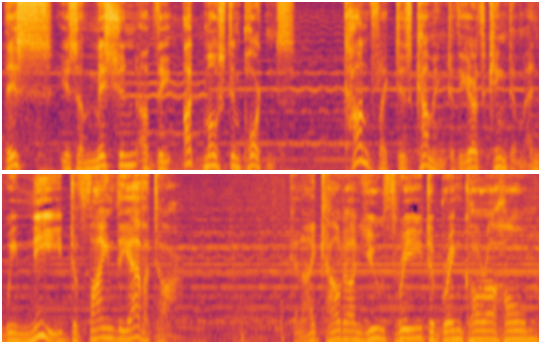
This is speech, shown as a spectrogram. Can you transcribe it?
This is a mission of the utmost importance. Conflict is coming to the Earth Kingdom, and we need to find the Avatar. Can I count on you three to bring Korra home?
